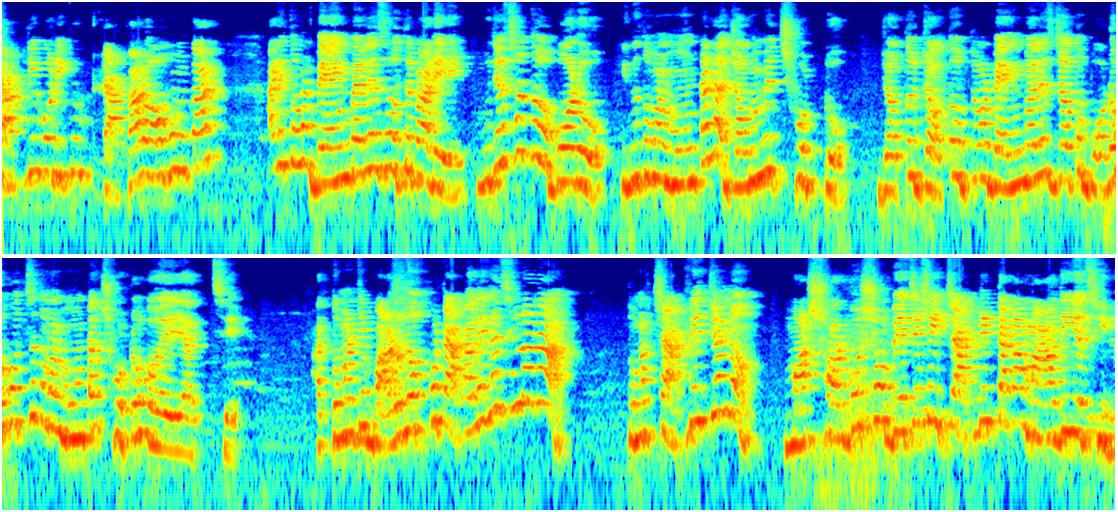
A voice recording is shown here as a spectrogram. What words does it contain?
চাকরি করি, কিন্তু টাকার অহংকার? আরে তোমার ব্যাংক ব্যালেন্স হতে পারে, বুঝেছ তো? বড়, কিন্তু তোমার মনটা না জন্মের ছোট্ট। যত যত, তোমার ব্যাংক ব্যালেন্স যত বড় হচ্ছে, তোমার মনটা ছোট হয়ে যাচ্ছে। আর তোমার যে বারো লক্ষ টাকা লেগেছিল না, তোমার চাকরির জন্য মা সর্বস্ব বেচে সেই চাকরির টাকা মা দিয়েছিল।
